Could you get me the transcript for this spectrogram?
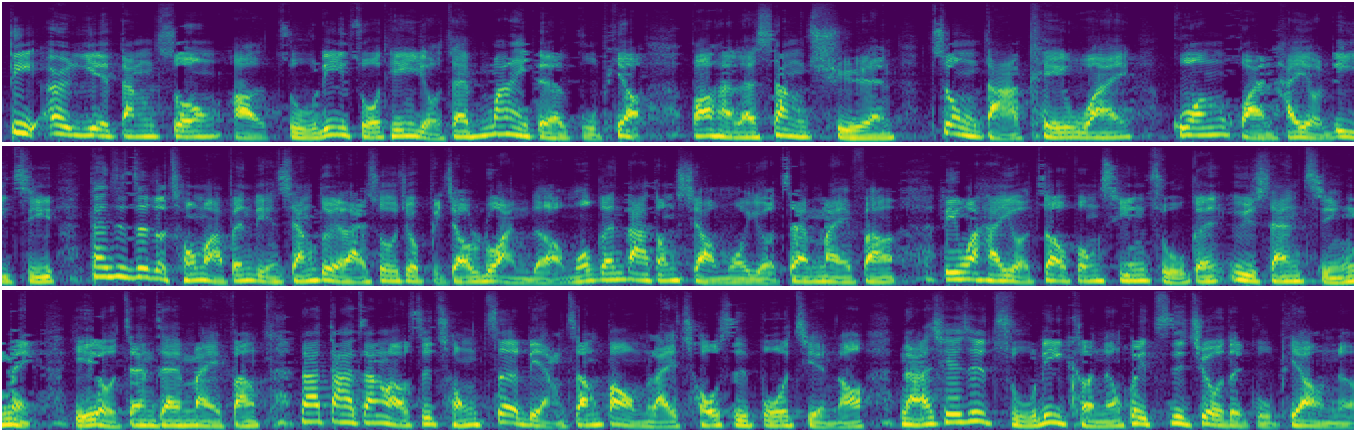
第二页当中啊，主力昨天有在卖的股票，包含了上权、重达 KY、光环还有利基，但是这个筹码分点相对来说就比较乱的，摩根大通、小有在。卖方，另外还有兆丰新竹跟玉山景美也有站在卖方。那大张老师从这两张帮我们来抽丝剥茧哦，哪些是主力可能会自救的股票呢？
